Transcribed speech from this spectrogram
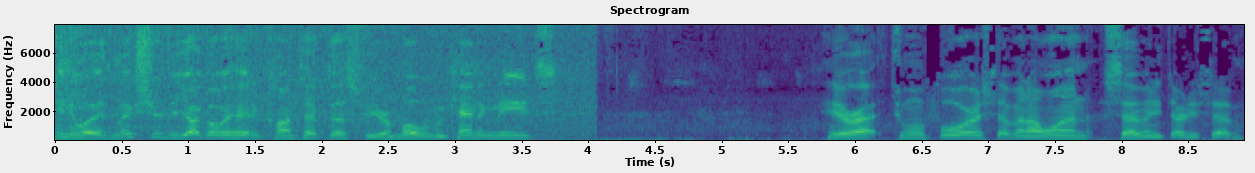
anyways make sure that y'all go ahead and contact us for your mobile mechanic needs. Here at 214-791-7037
